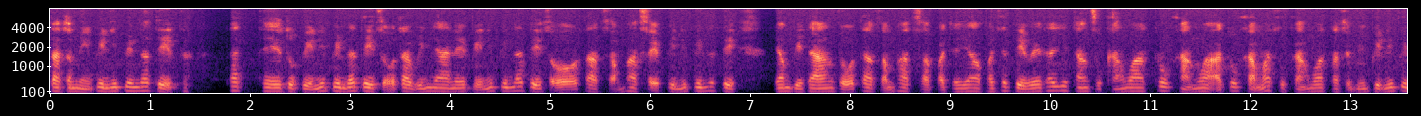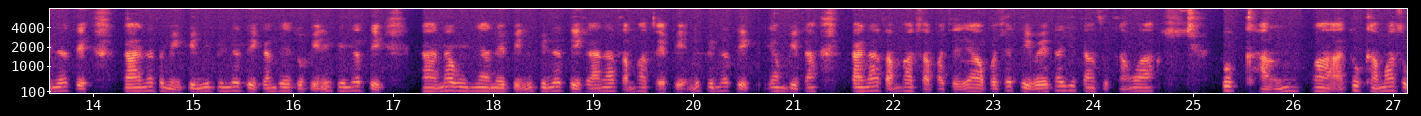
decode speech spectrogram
ตัสมิงปีนิพินทติ ทัตเทตุปีนิพินทติโสตวิญญาณปีนิพินทติโสตสัมผัสเสปีนิพินทติยัมปีทางโสตสัมผัสสัพปัจจยาปัจจติเวทยิตังสุขังวาทุกขังวาอทุกขังวาสุขังวาตัสมิปีนิพินทติกายนัสมิงปีนิพินทติกันเทตุปีนิพินทติกานาวิญญาณปีนิพินทติกานาสัมผัสเสปีนิพินทติยัมปีทางกายนาสัมผัสสัพปัจจยาปัจจติเวทยิตังสุขังวาทุกขังว่าทุกขมาสุ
